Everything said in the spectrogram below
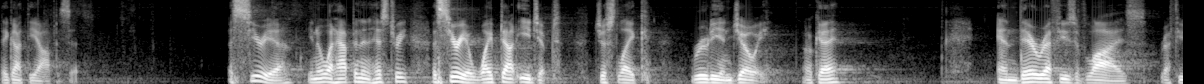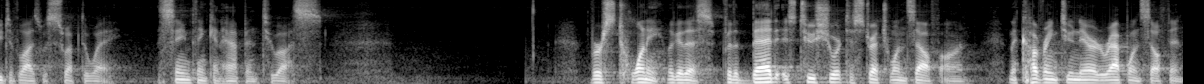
they got the opposite. Assyria, you know what happened in history? Assyria wiped out Egypt, just like Rudy and Joey, okay? And their refuge of lies, refuge of lies was swept away. The same thing can happen to us. Verse 20, look at this. For the bed is too short to stretch oneself on the covering too narrow to wrap oneself in.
